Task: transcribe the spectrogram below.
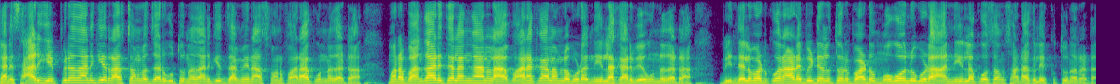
కానీ సారు చెప్పిన దానికి రాష్ట్రంలో జరుగుతున్న దానికి జమీన్ ఆస్మాన్ ఫరాక్ ఉన్నదట. మన బంగారు తెలంగాణలో వానకాలంలో కూడా నీళ్ళ కరివే ఉన్నదట. బిందెలు పట్టుకొని ఆడబిడ్డలతో పాటు మొగోళ్ళు కూడా నీళ్ళ కోసం సడాకులు ఎక్కుతున్నారట.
